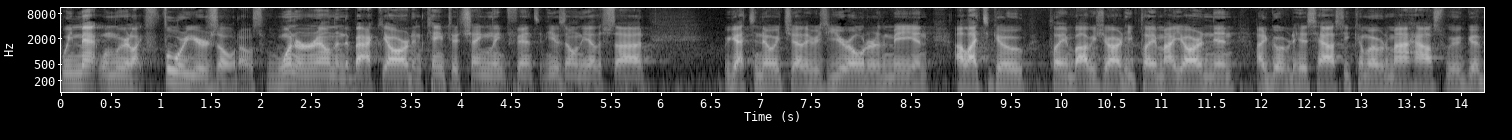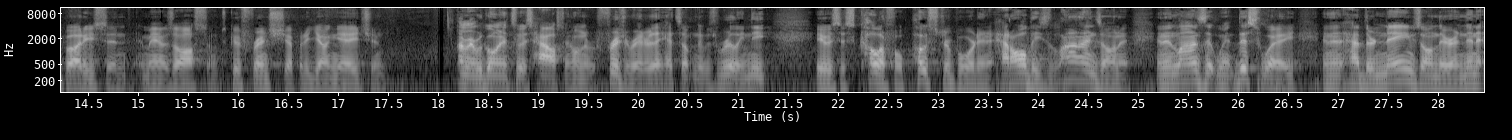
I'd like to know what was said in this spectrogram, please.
We met when we were like four years old. I was wandering around in the backyard and came to a chain link fence, and he was on the other side. We got to know each other. He was a year older than me, and I liked to go play in Bobby's yard. He'd play in my yard, and then I'd go over to his house. He'd come over to my house. We were good buddies, and man, it was awesome. It was good friendship at a young age. And I remember going into his house and on the refrigerator, they had something that was really neat. It was this colorful poster board and it had all these lines on it, and then lines that went this way, and then it had their names on there, and then it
